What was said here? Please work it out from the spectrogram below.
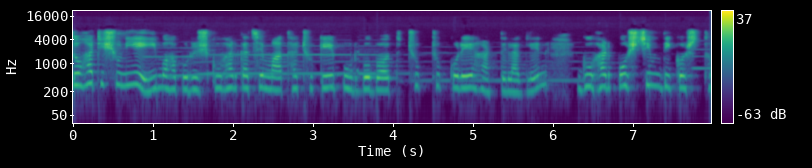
দোহাটি শুনিয়েই মহাপুরুষ গুহার কাছে মাথা ঠুকে পূর্ববৎ ঠুকঠুক করে হাঁটতে লাগলেন গুহার পশ্চিম দিকস্থ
